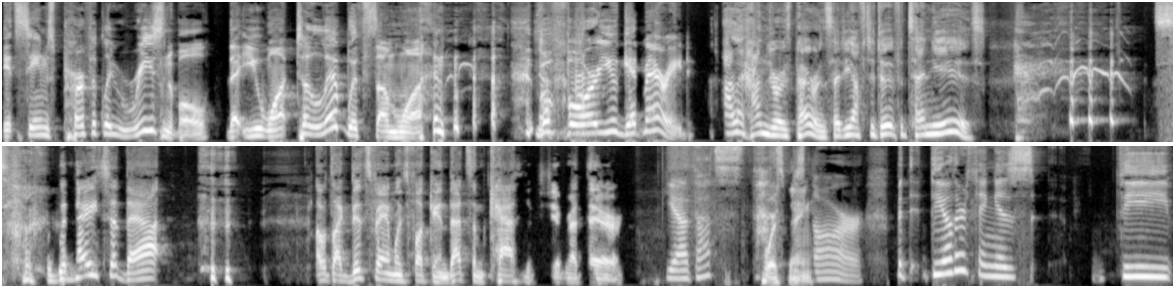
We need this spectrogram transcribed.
it seems perfectly reasonable that you want to live with someone before you get married. Alejandro's parents said you have to do it for ten years. so. But they said that. I was like, this family's fucking. That's some Catholic shit right there. Yeah, that's that's bizarre. But the other thing is the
